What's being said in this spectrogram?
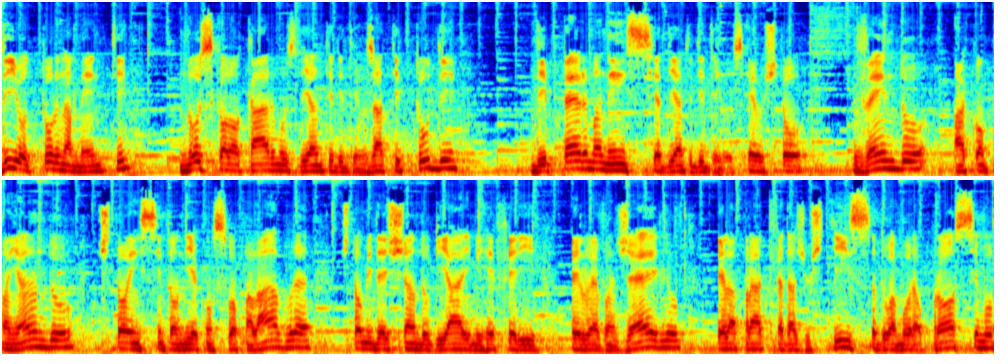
diuturnamente nos colocarmos diante de Deus. Atitude de permanência diante de Deus. Eu estou vendo, acompanhando, estou em sintonia com Sua palavra, estou me deixando guiar e me referir pelo Evangelho pela prática da justiça, do amor ao próximo,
